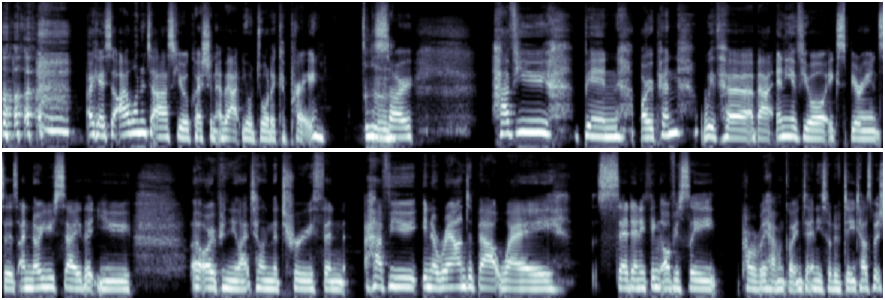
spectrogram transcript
god! okay, so I wanted to ask you a question about your daughter Capri. mhm. So, have you been open with her about any of your experiences? I know you say that you are open, you like telling the truth. And have you, in a roundabout way, said anything? Obviously, probably haven't got into any sort of details, but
